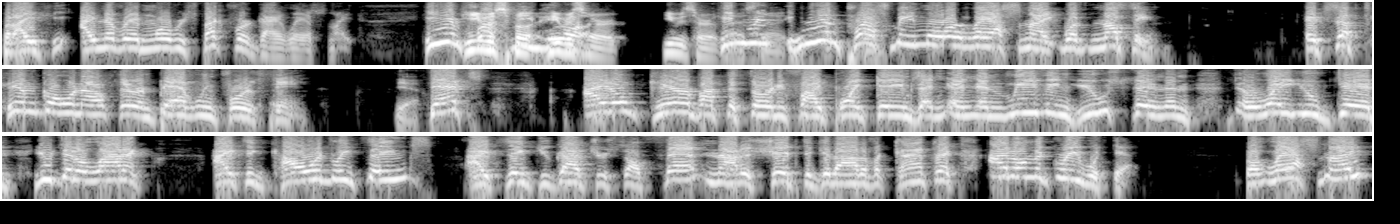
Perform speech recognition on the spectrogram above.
But I he, I never had more respect for a guy last night. He he was he was hurt. He was hurt. He, he impressed me more last night with nothing except him going out there and battling for his team. Yeah. That's I don't care about the 35 point games and, and, and leaving Houston and the way you did. You did a lot of, I think, cowardly things. I think you got yourself fat and out of shape to get out of a contract. I don't agree with that. But last night,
